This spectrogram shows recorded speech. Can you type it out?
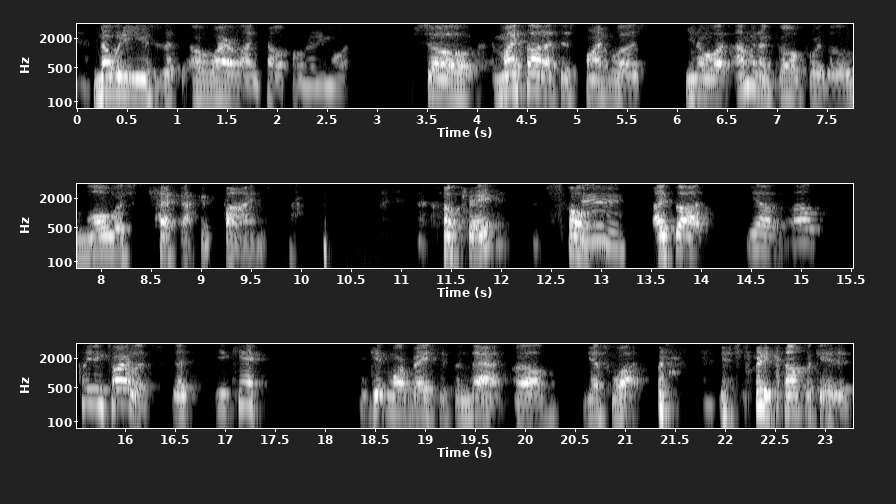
Nobody uses a, a wireline telephone anymore. So my thought at this point was, you know what, I'm going to go for the lowest tech I can find. okay? So mm. I thought, yeah, well, cleaning toilets, that's, you can't get more basic than that. Well, guess what? it's pretty complicated.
